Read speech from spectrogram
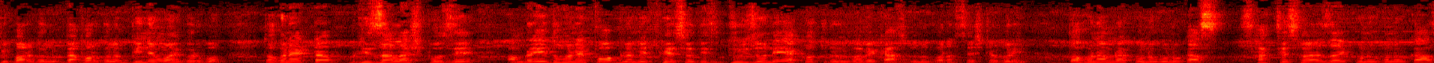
ব্যাপারগুলো ব্যাপারগুলো বিনিময় করব, তখন একটা রিজাল্ট আসব যে আমরা এই ধরনের প্রবলেমে ফেস হতেছি দুইজনে একত্রে ওইভাবে কাজগুলো করার চেষ্টা করি। তখন আমরা কোনো কোনো কাজ সাকসেস হয়ে যায়, কোনো কোনো কাজ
